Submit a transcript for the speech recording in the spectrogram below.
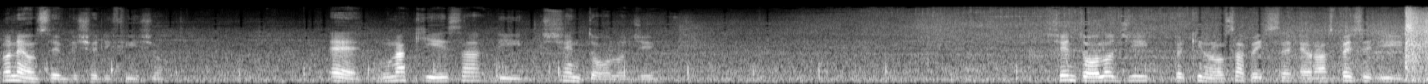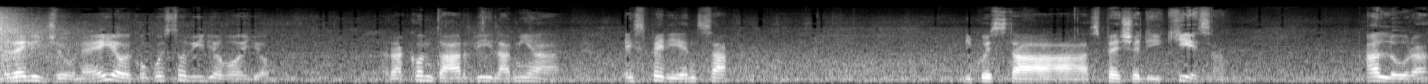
non è un semplice edificio, è una chiesa di Scientology Scientology, per chi non lo sapesse, è una specie di religione e io con questo video voglio raccontarvi la mia esperienza di questa specie di chiesa. Allora,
